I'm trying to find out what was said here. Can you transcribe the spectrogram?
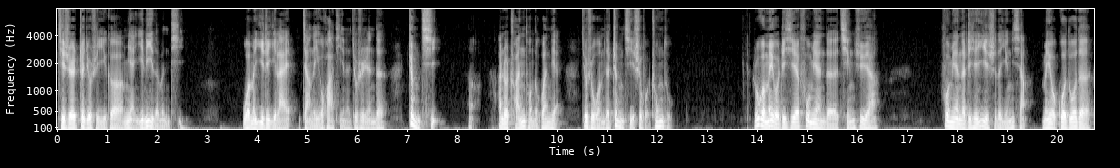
其实这就是一个免疫力的问题。我们一直以来。讲的一个话题呢，就是人的正气啊。按照传统的观点，就是我们的正气是否充足。如果没有这些负面的情绪呀、负面的这些意识的影响，没有过多的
